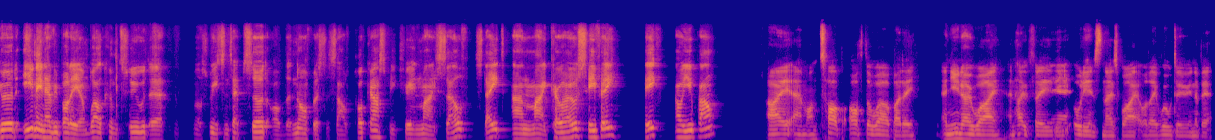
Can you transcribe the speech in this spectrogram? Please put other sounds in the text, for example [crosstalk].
Good evening, everybody, and welcome to the most recent episode of the North versus South podcast featuring myself, State, and my co host, Heathy. Heath, how are you, pal? I am on top of the world, buddy. And you know why. And hopefully Yeah. the audience knows why, or they will do in a bit.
